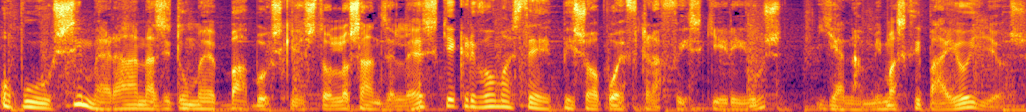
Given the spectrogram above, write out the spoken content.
όπου σήμερα αναζητούμε μπάμπουσκι στο Λος Άντζελες και κρυβόμαστε πίσω από ευτραφείς κυρίους για να μην μας χτυπάει ο ήλιος.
